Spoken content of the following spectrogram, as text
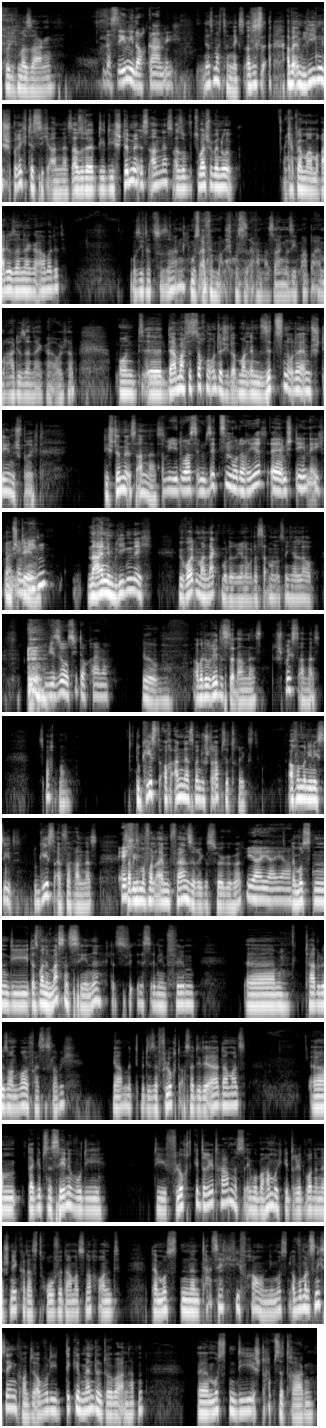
würde ich mal sagen. Das sehen die doch gar nicht. Das macht dann nichts. Also es, aber im Liegen spricht es sich anders. Also der, die, die Stimme ist anders. Also zum Beispiel, wenn du. Ich habe ja mal im Radiosender gearbeitet. Muss ich dazu sagen? Ich muss einfach mal, ich muss es einfach mal sagen, dass ich mal bei einem Radiosender gearbeitet habe. Und äh, da macht es doch einen Unterschied, ob man im Sitzen oder im Stehen spricht. Die Stimme ist anders. Wie, du hast im Sitzen moderiert? Äh, im Stehen, ich meine im, Stehen. Liegen? Nein, im Liegen nicht. Wir wollten mal nackt moderieren, aber das hat man uns nicht erlaubt. Wieso? Sieht doch keiner. Ja, aber du redest dann anders. Du sprichst anders. Das macht man. Du gehst auch anders, wenn du Strapse trägst. Auch wenn man die nicht sieht. Du gehst einfach anders. Das Echt? habe ich mal von einem Fernsehregisseur gehört. ja, ja, ja. Da mussten die, das war eine Massenszene. Das ist in dem Film ähm, Tadellöser und Wolf, heißt das, glaube ich. Ja, mit, mit dieser Flucht aus der DDR damals. Ähm, da gibt es eine Szene, wo die die Flucht gedreht haben. Das ist irgendwo bei Hamburg gedreht worden, in der Schneekatastrophe damals noch. Und da mussten dann tatsächlich die Frauen, die mussten, obwohl man das nicht sehen konnte, obwohl die dicke Mäntel drüber anhatten, äh, mussten die Strapse tragen.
